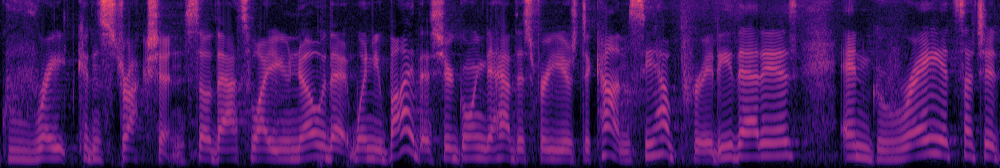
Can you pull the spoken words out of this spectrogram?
great construction. So that's why you know that when you buy this, you're going to have this for years to come. See how pretty that is? And gray, it's such a,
